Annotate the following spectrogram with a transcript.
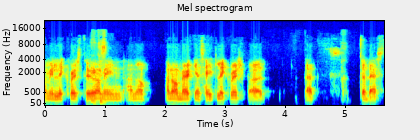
I mean, licorice too. Yeah, I 'cause- mean, I know I know Americans hate licorice, but that's the best.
